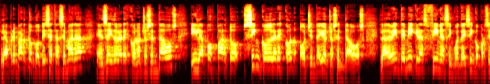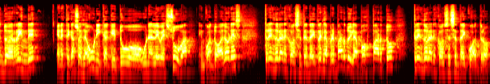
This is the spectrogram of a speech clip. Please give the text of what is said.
la preparto cotiza esta semana en 6 dólares con 8 centavos y la posparto 5 dólares con 88 centavos. La de 20 micras fina 55% de rinde, en este caso es la única que tuvo una leve suba en cuanto a valores, 3 dólares con 73 la preparto y la posparto 3 dólares con 64.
